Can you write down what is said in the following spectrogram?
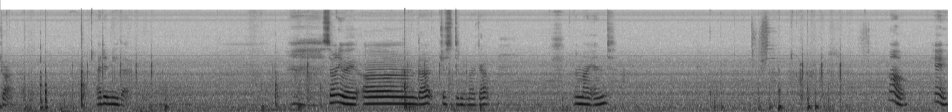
Drop. I didn't need that. So anyway, um, that just didn't work out on my end. Oh, hey.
